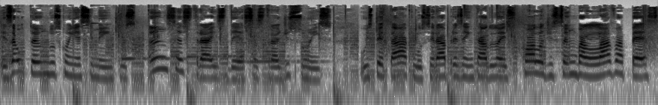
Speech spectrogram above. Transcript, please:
exaltando os conhecimentos ancestrais dessas tradições. O espetáculo será apresentado na Escola de Samba Lava Pés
